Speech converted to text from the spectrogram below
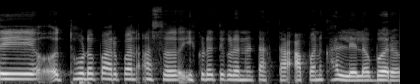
ते थोडंफार पण असं इकडं तिकडं न टाकता आपण खाल्लेलं बरं.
